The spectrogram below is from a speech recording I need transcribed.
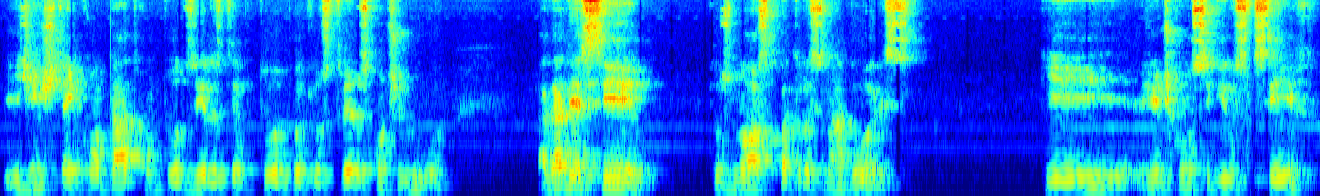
e a gente tem contato com todos eles o tempo todo porque os treinos continuam. Agradecer os nossos patrocinadores, que a gente conseguiu ser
